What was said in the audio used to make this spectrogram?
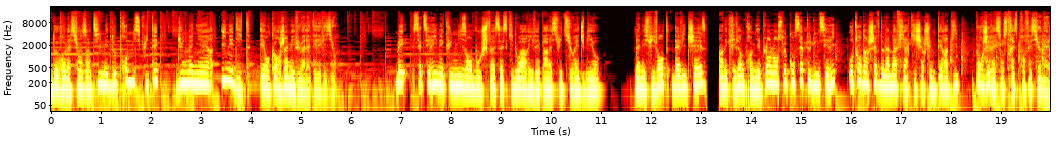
de relations intimes et de promiscuité d'une manière inédite et encore jamais vue à la télévision. Mais cette série n'est qu'une mise en bouche face à ce qui doit arriver par la suite sur HBO. L'année suivante, David Chase, un écrivain de premier plan, lance le concept d'une série autour d'un chef de la mafia qui cherche une thérapie pour gérer son stress professionnel.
